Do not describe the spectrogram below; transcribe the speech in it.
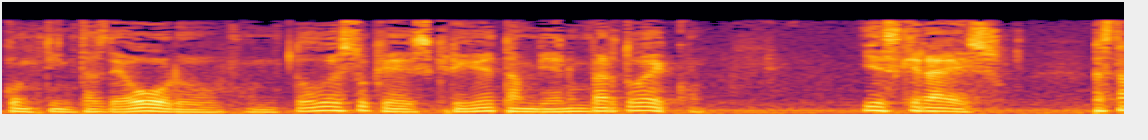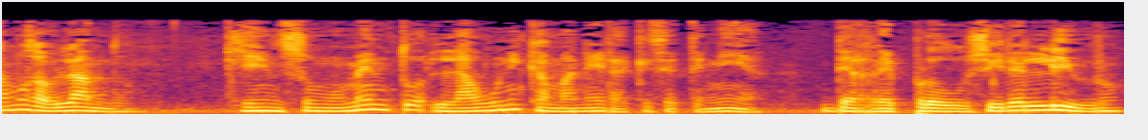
con tintas de oro, con todo esto que describe también Humberto Eco. Y es que era eso. Estamos hablando que en su momento la única manera que se tenía de reproducir el libro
